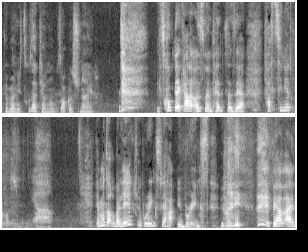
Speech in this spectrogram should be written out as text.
Ich habe ja nichts gesagt, ich habe nur gesagt, es schneit. Jetzt guckt er gerade aus meinem Fenster sehr fasziniert raus. Ja. Wir haben uns auch überlegt, übrigens, wir haben übrigens, übrigens, wir haben einen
